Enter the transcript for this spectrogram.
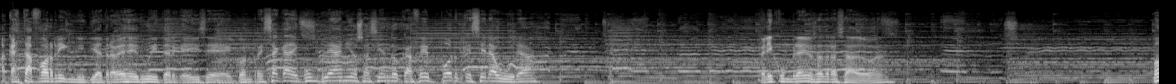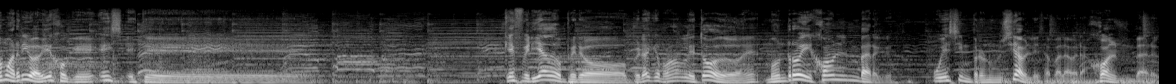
Acá está Forrignity a través de Twitter que dice, con resaca de cumpleaños haciendo café porque se labura. Feliz cumpleaños atrasado, ¿eh? Vamos arriba, viejo, que es este. Es feriado, pero, pero hay que ponerle todo, ¿eh? Monroy Holmberg. Uy, es impronunciable esa palabra. Holmberg.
